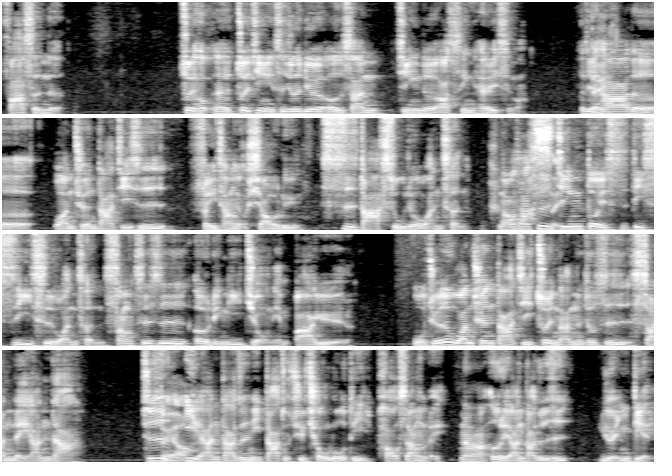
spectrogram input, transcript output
发生的。最后，呃，最近一次就是六月二十三，精英的 Austin Hayes 嘛，而且他的完全打击是非常有效率，四打数就完成。然后他是精英队史第十一次完成，上次是二零一九年八月了。我觉得完全打击最难的就是三垒安打，就是一垒安打就是你打出去球落地跑上垒，那二垒安打就是远一点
